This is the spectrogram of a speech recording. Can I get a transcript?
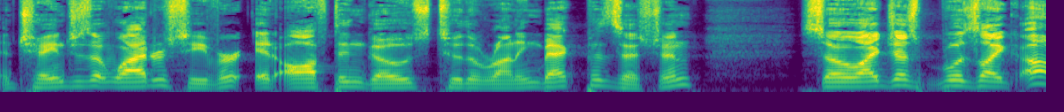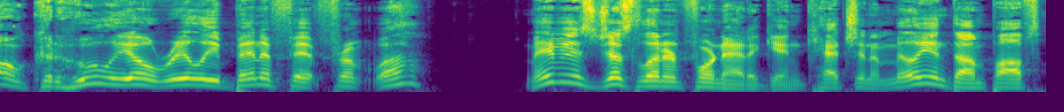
and changes at wide receiver, it often goes to the running back position. So I just was like, oh, could Julio really benefit from well, maybe it's just Leonard Fournette again, catching a million dump offs.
